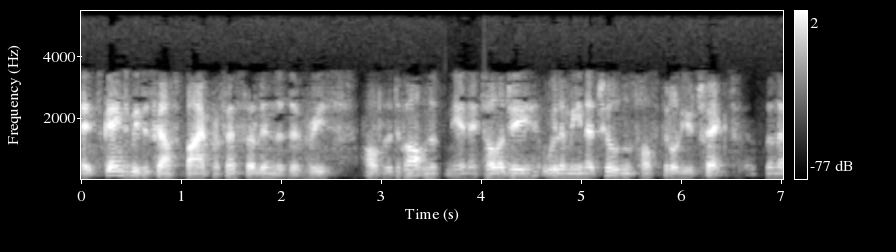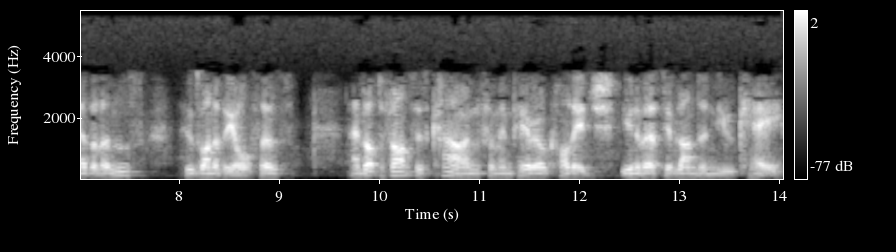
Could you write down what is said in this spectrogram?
It's going to be discussed by Professor Linda de Vries of the Department of Neonatology, Wilhelmina Children's Hospital, Utrecht, the Netherlands, who's one of the authors, and Dr. Frances Cowan from Imperial College, University of London, UK.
